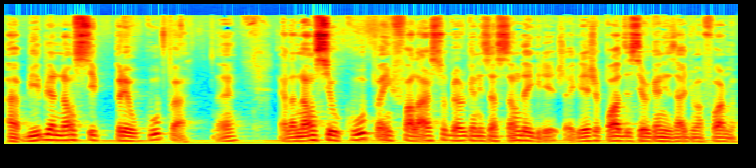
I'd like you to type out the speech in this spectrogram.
a Bíblia não se preocupa, né? ela não se ocupa em falar sobre a organização da igreja. A igreja pode se organizar de uma forma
